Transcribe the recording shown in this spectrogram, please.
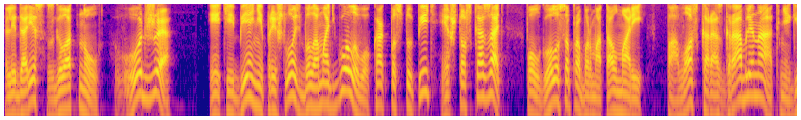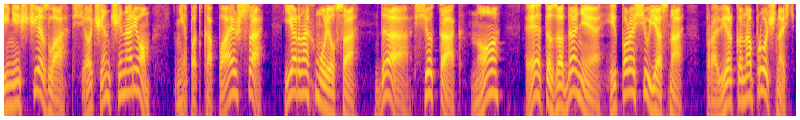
Ледорез сглотнул. Вот же! И тебе не пришлось бы ломать голову, как поступить и что сказать, полголоса пробормотал Марий. Повозка разграблена, а княгиня исчезла. Все чин-чинарем. Не подкопаешься? Яр нахмурился. Да, все так, но... Это задание и поросю ясно. Проверка на прочность.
